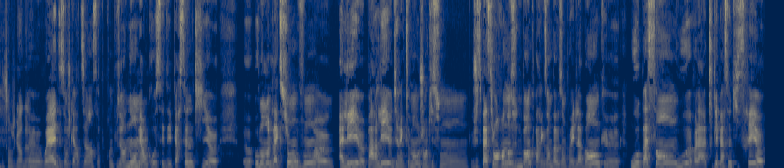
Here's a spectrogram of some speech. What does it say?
des anges gardiens. ouais, des anges gardiens. Ça peut prendre plusieurs noms, mais en gros, c'est des personnes qui euh, au moment de l'action vont euh, aller euh, parler directement aux gens qui sont je sais pas si on rentre dans une banque par exemple bah, aux employés de la banque ou aux passants ou voilà toutes les personnes qui seraient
